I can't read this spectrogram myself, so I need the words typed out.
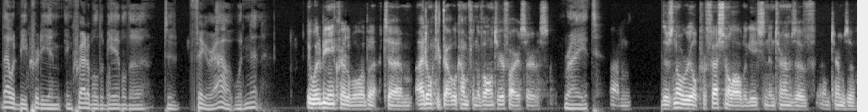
that would be pretty in, incredible to be able to to figure out, wouldn't it? It would be incredible, but um, I don't think that will come from the volunteer fire service. Right. Um, there's no real professional obligation in terms of in terms of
